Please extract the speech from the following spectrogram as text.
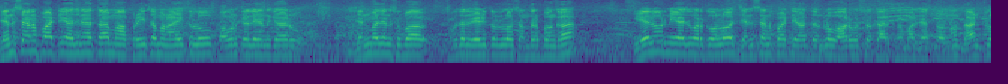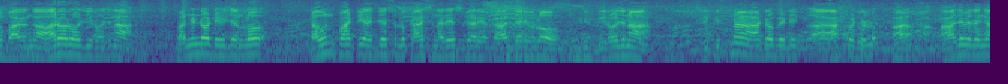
జనసేన పార్టీ అధినేత మా ప్రీతమ నాయకులు పవన్ కళ్యాణ్ గారు జన్మదిన శుభ శుభదిన వేడుకల్లో సందర్భంగా ఏలూరు నియోజకవర్గంలో జనసేన పార్టీ ఆధ్వర్యంలో వారోత్సవ కార్యక్రమాలు చేస్తూ ఉన్నాం. దాంట్లో భాగంగా ఆరో రోజు ఈ రోజున పన్నెండో డివిజన్లో టౌన్ పార్టీ అధ్యక్షులు కాశీ నరేష్ గారి యొక్క ఆధ్వర్యంలో ఈ రోజున శ్రీ కృష్ణ ఆటోమేటిక్ హాస్పిటల్ అదేవిధంగా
